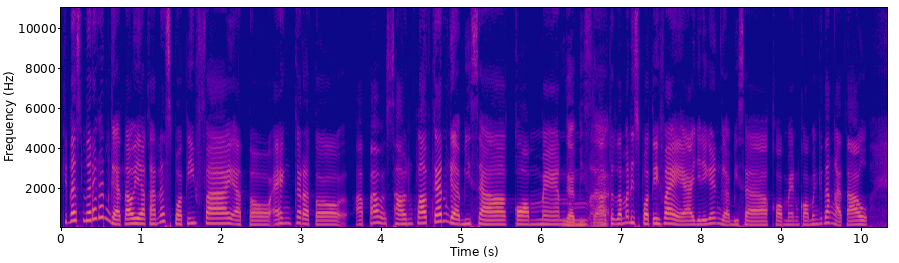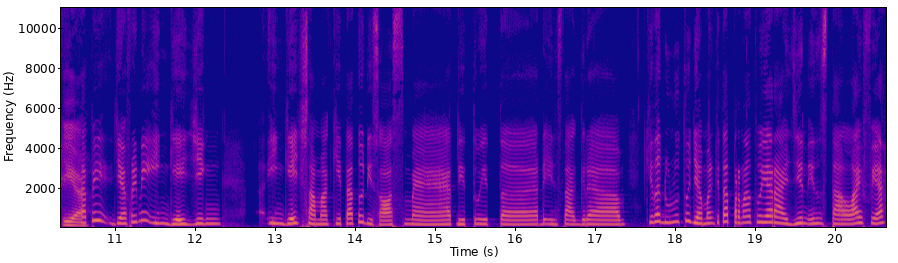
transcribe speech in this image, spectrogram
Kita sebenarnya kan nggak tahu ya karena Spotify atau Anchor atau apa SoundCloud kan nggak bisa komen, Nggak bisa. eh, terutama di Spotify ya. Jadi kan nggak bisa komen-komen kita nggak tahu. iya Tapi Jeffrey ini engaging engage sama kita tuh di sosmed, di Twitter, di Instagram. Kita dulu tuh zaman kita pernah tuh ya rajin Insta Live ya,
